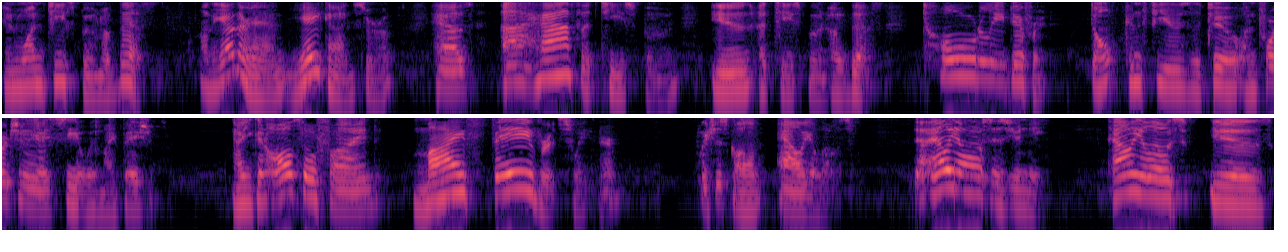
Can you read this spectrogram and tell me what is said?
in one teaspoon of this. On the other hand, yacon syrup has a half a teaspoon in a teaspoon of this. Totally different. Don't confuse the two. Unfortunately, I see it with my patients. Now, you can also find my favorite sweetener, which is called allulose. Now, allulose is unique. Allulose is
